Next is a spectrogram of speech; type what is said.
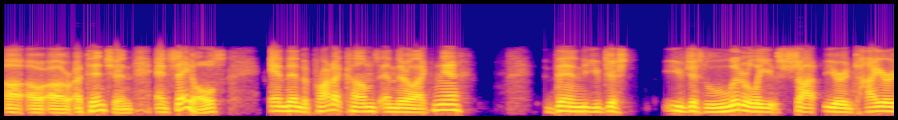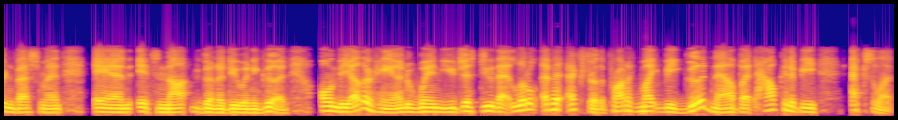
uh, uh, uh attention and sales, and then the product comes and they're like, nah, then you've just you've just literally shot your entire investment and it's not going to do any good. On the other hand, when you just do that little bit extra, the product might be good now, but how can it be excellent?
